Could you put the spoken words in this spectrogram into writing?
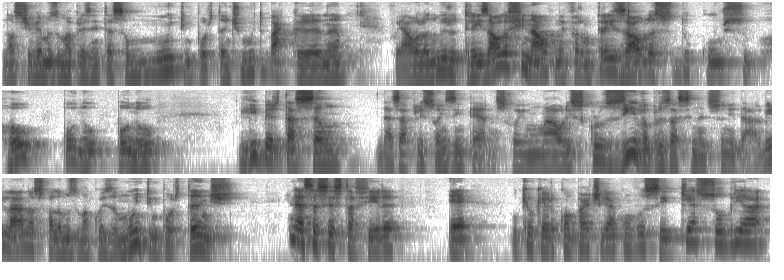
nós tivemos uma apresentação muito importante, muito bacana. Foi a aula número 3, aula final, né? Foram três aulas do curso Ho'oponopono, Libertação das Aflições Internas. Foi uma aula exclusiva para os assinantes Unidarma. E lá nós falamos uma coisa muito importante. E nessa sexta-feira é o que eu quero compartilhar com você, que é sobre a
